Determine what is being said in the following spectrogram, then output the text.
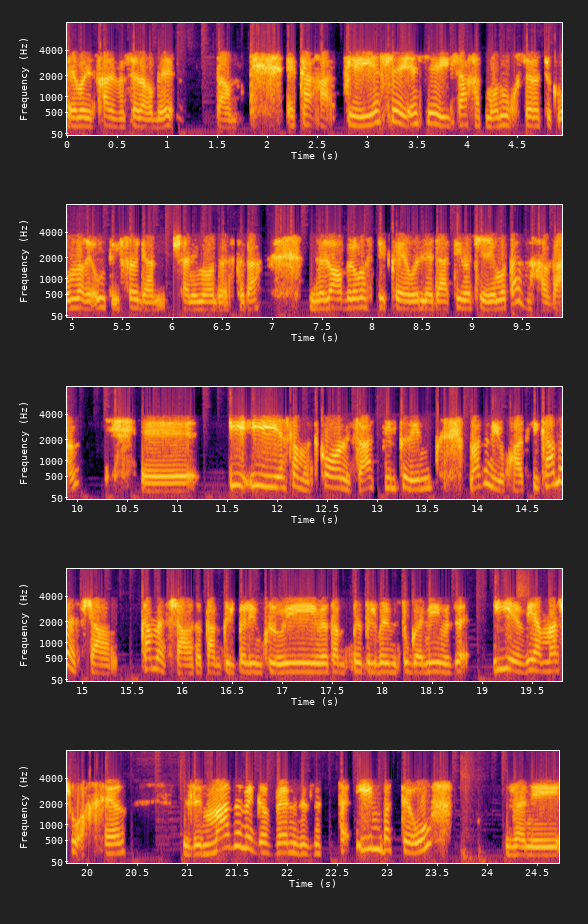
היום אני צריכה לבשל הרבה, סתם. אה, ככה, אה, יש, יש אישה אחת מאוד מוכשרת שקוראים לה רעות איפרגן, שאני מאוד אוהבת אותה, ולא הרבה, לא מספיק אה, לדעתי מכירים אותה, זה חבל. היא, היא, יש לה מתכון לסלט פלפלים, מה זה מיוחד? כי כמה אפשר, כמה אפשר את אותם פלפלים כלואים, אותם פלפלים מסוגנים, וזה, היא הביאה משהו אחר, זה מה זה מגוון וזה טעים בטירוף, ואני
